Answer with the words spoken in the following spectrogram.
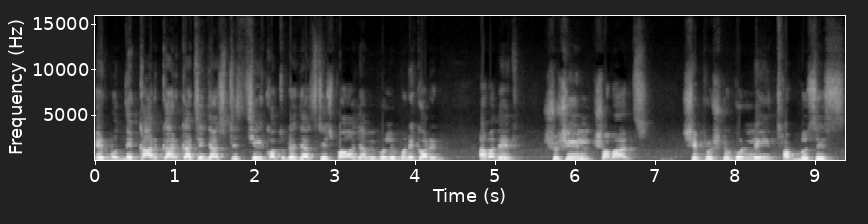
এর মধ্যে কার কার কাছে জাস্টিস চেয়ে কতটা জাস্টিস পাওয়া যাবে বলে মনে করেন? আমাদের সুশীল সমাজ, সে প্রশ্ন করলেই থ্রম্বোসিস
